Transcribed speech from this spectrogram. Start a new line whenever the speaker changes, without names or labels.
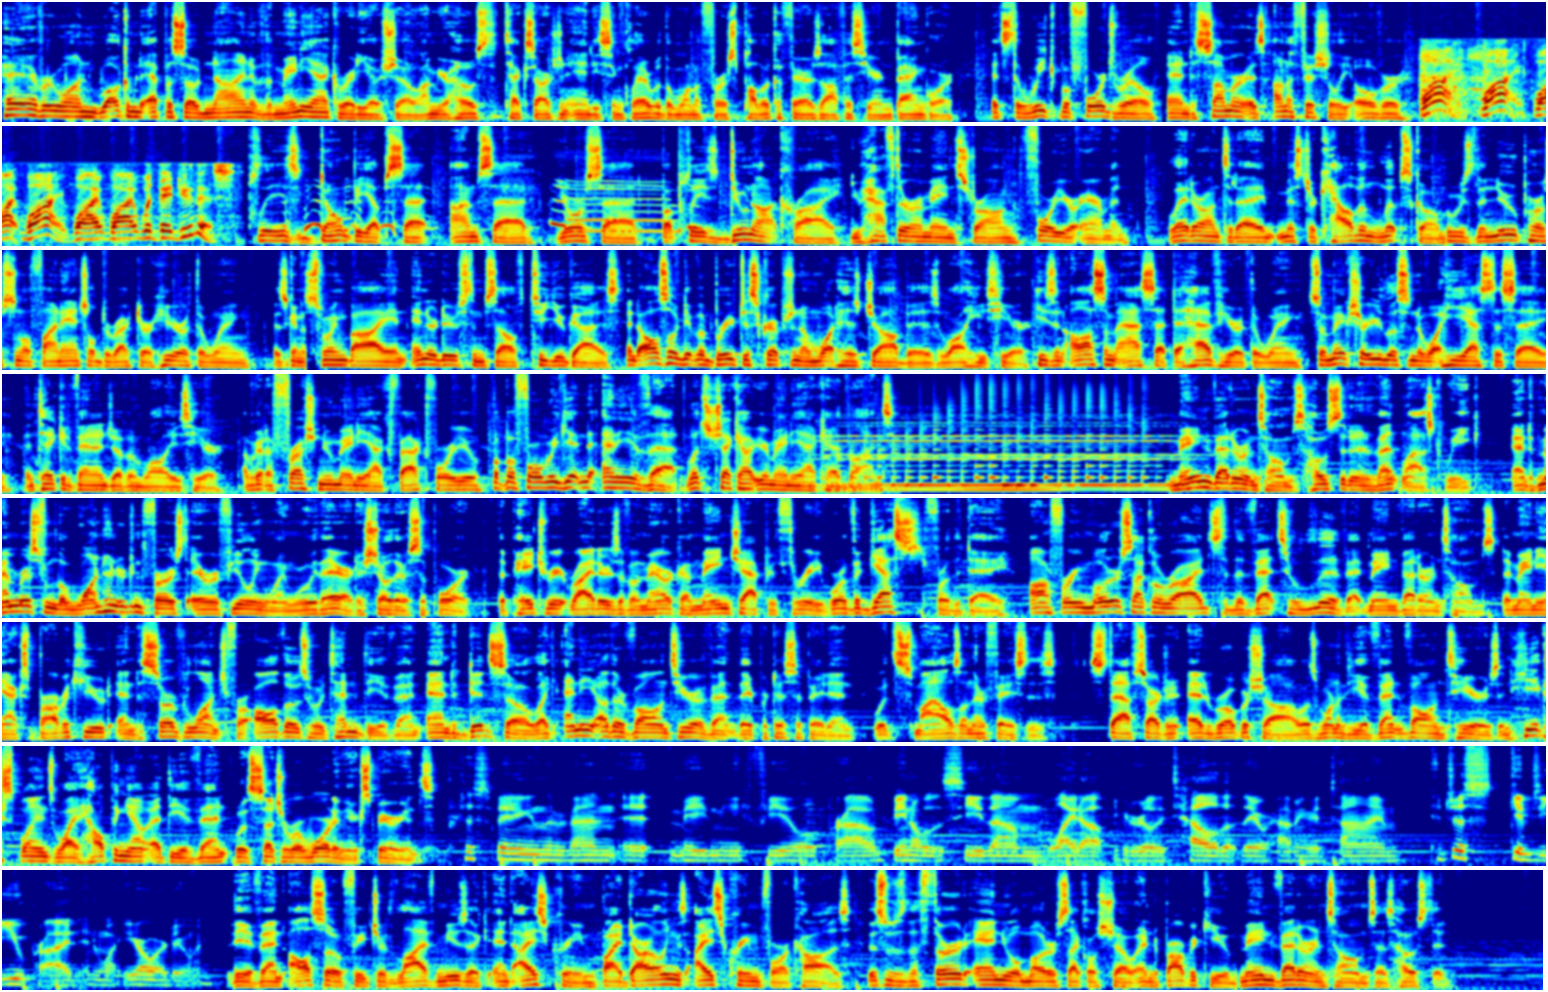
Hey everyone, welcome to episode 9 of the MAINEiac Radio Show. I'm your host, Tech Sergeant Andy Sinclair with the 101st Public Affairs Office here in Bangor. It's the week before drill, and summer is unofficially over.
Why? Why? Why? Why? Why? Why would they do this?
Please don't be upset. I'm sad. You're sad. But please do not cry. You have to remain strong for your airmen. Later on today, Mr. Calvin Lipscomb, who is the new personal financial director here at the Wing, is going to swing by and introduce himself to you guys and also give a brief description on what his job is while he's here. He's an awesome asset to have here at the Wing, so make sure you listen to what he has to say and take advantage of him while he's here. I've got a fresh new Maniac fact for you, but before we get into any of that, let's check out your Maniac headlines. Maine Veterans Homes hosted an event last week and members from the 101st Air Refueling Wing were there to show their support. The Patriot Riders of America Maine Chapter 3 were the guests for the day, offering motorcycle rides to the vets who live at Maine Veterans Homes. The Maniacs barbecued and served lunch for all those who attended the event, and did so like any other volunteer event they participate in, with smiles on their faces. Staff Sergeant Ed Robichaud was one of the event volunteers, and he explains why helping out at the event was such a rewarding experience.
Participating in the event, it made me feel proud. Being able to see them light up, you could really tell that they were having a good time. It just gives you pride in what you're doing.
The event also featured live music and ice cream by Darling's Ice Cream for a Cause. This was the third annual motorcycle show and barbecue Maine Veterans Homes has hosted.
